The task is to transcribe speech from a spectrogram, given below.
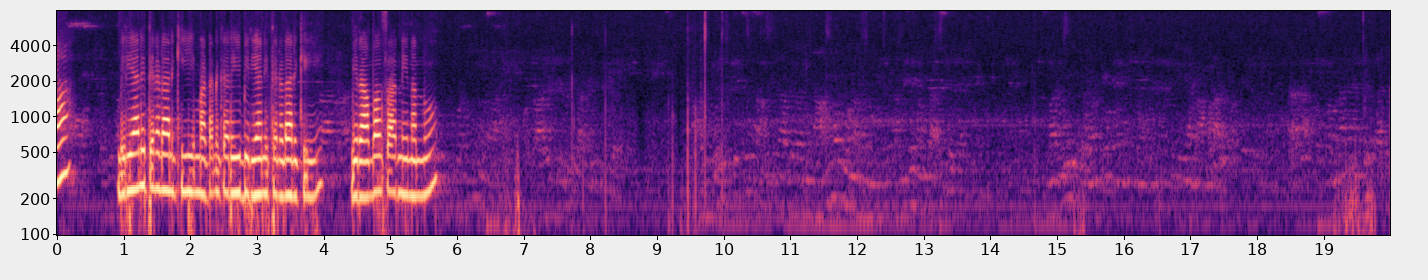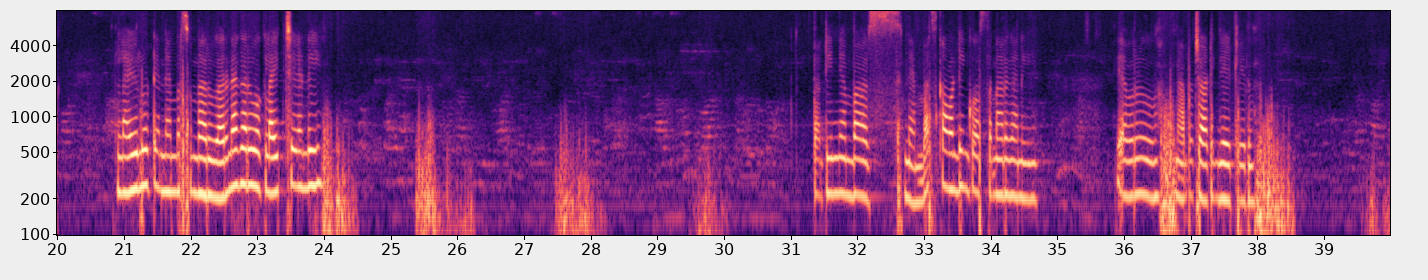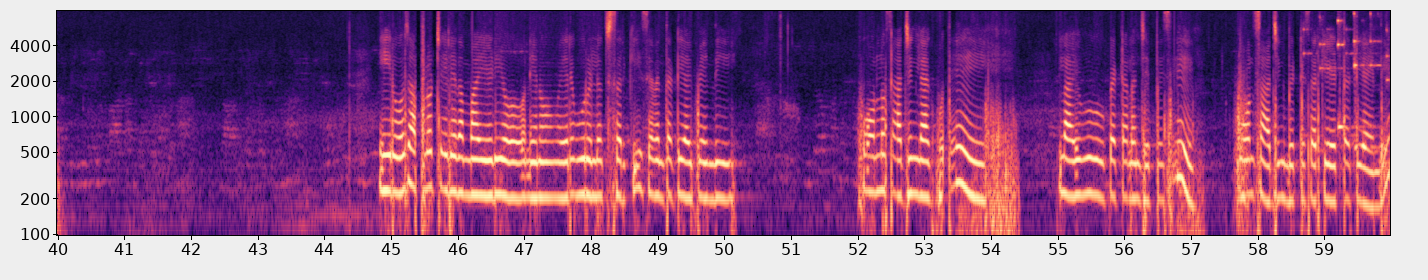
బిర్యానీ తినడానికి మటన్ కర్రీ బిర్యానీ తినడానికి మీ రాంబాబు సార్ని నన్ను లైవ్లో టెన్ మెంబర్స్ ఉన్నారు. అరుణ గారు ఒక లైక్ చేయండి. థర్టీన్ నెంబర్స్ నెంబర్స్ కౌంటింగ్కి వస్తున్నారు కానీ ఎవరు నాతో చాటింగ్ చేయట్లేదు. ఈరోజు అప్లోడ్ చేయలేదమ్మా వీడియో నేను వేరే ఊరు వెళ్ళి వచ్చేసరికి సెవెన్ థర్టీ అయిపోయింది. ఫోన్లో ఛార్జింగ్ లేకపోతే లైవ్ పెట్టాలని చెప్పేసి ఫోన్ ఛార్జింగ్ పెట్టేసరికి ఎయిట్ థర్టీ అయింది.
